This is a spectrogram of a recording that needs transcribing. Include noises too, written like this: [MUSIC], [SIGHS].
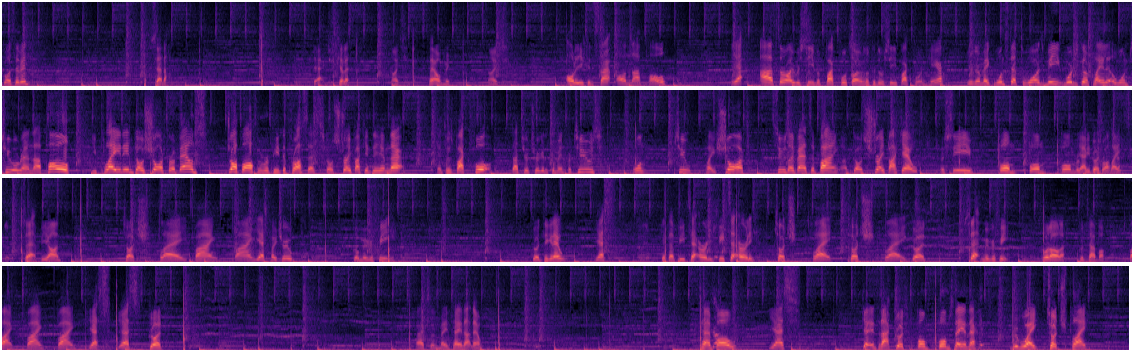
Go on, step in. Set that. Yeah, just kill it. Nice. Play off me. Nice. Ollie, you can start on that pole. Yeah, after I receive a back foot, I'm looking to receive back foot in here. You're gonna make one step towards me. We're just gonna play a little one-two around that pole. You play it in, go short for a bounce, drop off and repeat the process. Go straight back into him there, into his back foot. That's your trigger to come in for twos. One, two, play short. As soon as I bounce it, bang, I'm going straight back out. Receive, boom, boom, boom, repeat Yeah, good, the process. Set, beyond. Touch, play, bang, bang, yes, play true. Go move your feet. Good, dig it out. Yes. Get that feet set early. Feet set early. Touch, play. Touch, play. Good. Set, move your feet. Good, Ola. Good tempo. Bang, bang, bang. Yes, yes. Good. Excellent. Maintain that now. Tempo. Yes. Get into that. Good. Boom, boom. Stay in there. Move away. Touch, play.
